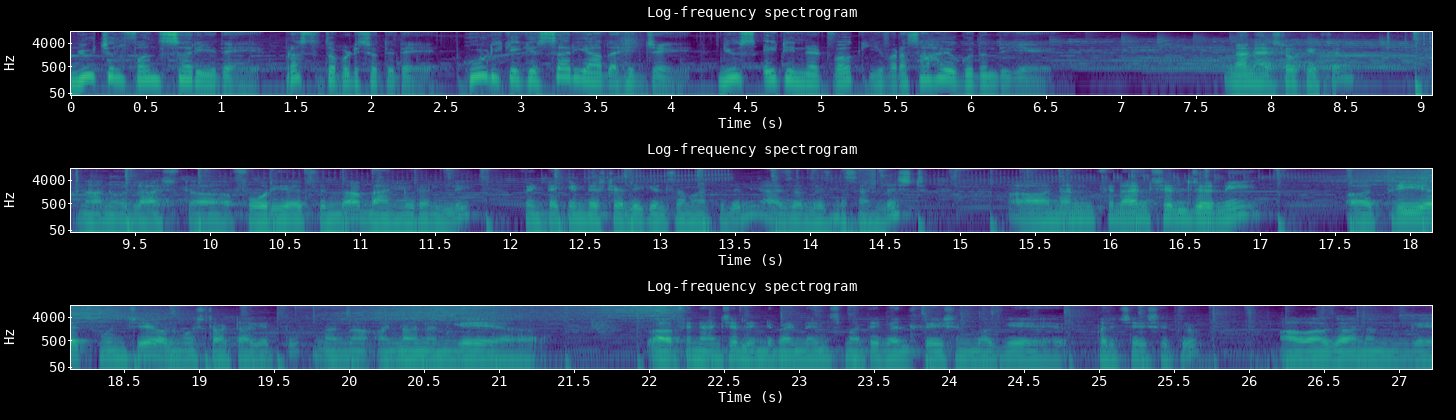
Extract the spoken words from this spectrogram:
ಮ್ಯೂಚುವಲ್ ಫಂಡ್ ಸರಿ ಇದೆ, ಪ್ರಸ್ತುತಪಡಿಸುತ್ತಿದೆ. ಹೂಡಿಕೆಗೆ ಸರಿಯಾದ ಹೆಜ್ಜೆ. ನ್ಯೂಸ್ ಏಟೀನ್ ನೆಟ್ವರ್ಕ್ ಇವರ ಸಹಯೋಗದೊಂದಿಗೆ. ನನ್ನ ಹೆಸರು ಕೀರ್ತನ್ ನಾನು ಲಾಸ್ಟ್ ಫೋರ್ ಇಯರ್ಸಿಂದ ಬ್ಯಾಂಗ್ಳೂರಲ್ಲಿ ಫಿನ್ಟೆಕ್ ಇಂಡಸ್ಟ್ರಿಯಲ್ಲಿ ಕೆಲಸ ಮಾಡ್ತಿದ್ದೀನಿ ಆ್ಯಸ್ ಅ ಬಿಸ್ನೆಸ್ ಅನಲಿಸ್ಟ್ ನನ್ನ ಫಿನಾನ್ಷಿಯಲ್ ಜರ್ನಿ ತ್ರೀ ಇಯರ್ಸ್ ಮುಂಚೆ ಆಲ್ಮೋಸ್ಟ್ ಸ್ಟಾರ್ಟ್ ಆಗಿತ್ತು. ನನ್ನ ಅಣ್ಣ ನನಗೆ ಫಿನಾನ್ಷಿಯಲ್ ಇಂಡಿಪೆಂಡೆನ್ಸ್ ಮತ್ತು ವೆಲ್ತ್ ಕ್ರಿಯೇಷನ್ ಬಗ್ಗೆ ಪರಿಚಯಿಸಿದ್ರು. ಆವಾಗ ನನಗೆ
